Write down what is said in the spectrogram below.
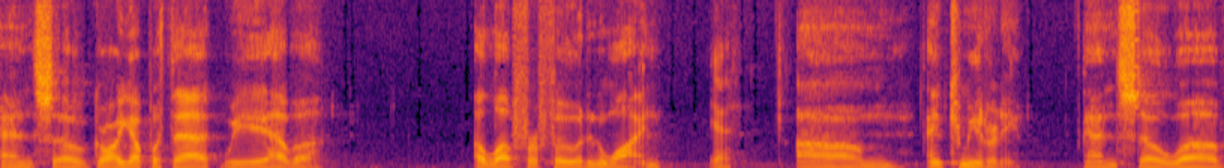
And so growing up with that, we have a, a love for food and wine um, and community. And so uh,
